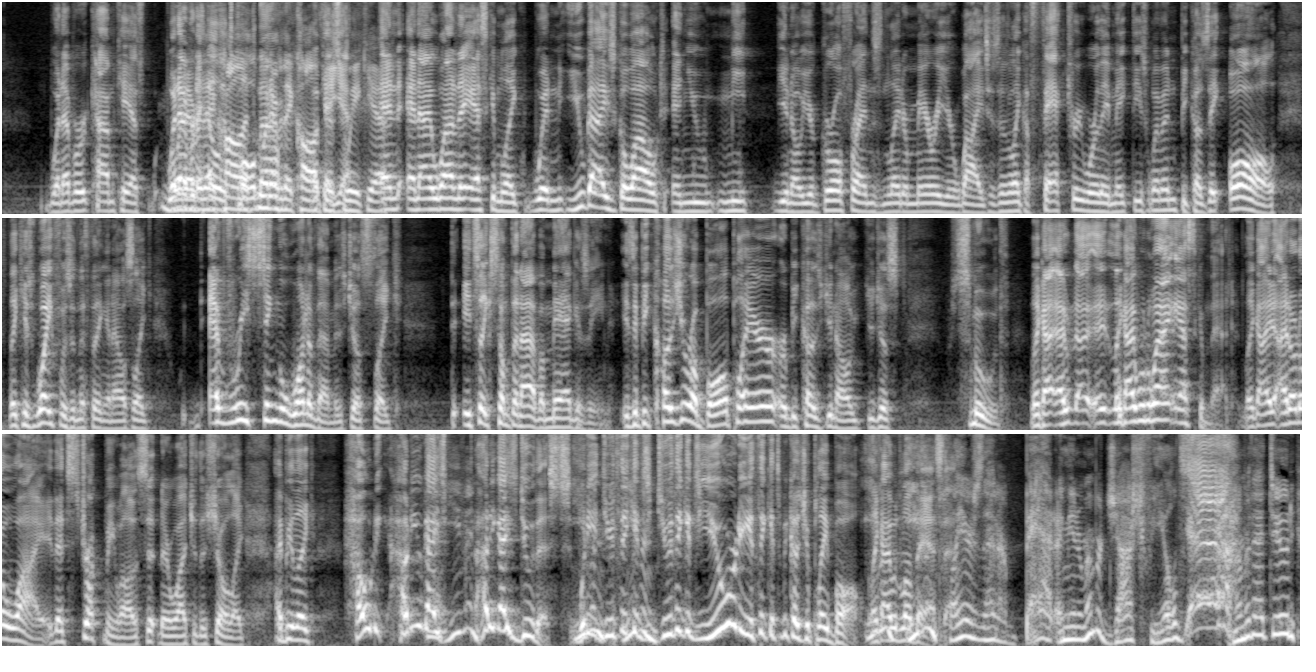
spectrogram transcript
Whatever Comcast, whatever, Whatever the they hell it's call it- called, now. whatever they call it Okay, this week, yeah. And and I wanted to ask him like when you guys go out and you meet you know your girlfriends and later marry your wives is there like a factory where they make these women because they all like his wife was in the thing and i was like every single one of them is just like it's like something out of a magazine is it because you're a ball player or because you know you're just smooth like I, I I- like I would want to ask him that. Like I, I don't know why that struck me while I was sitting there watching the show. Like I'd be like, how do how do you guys even- how do you guys do this? what do you do you think it's do you think it's you or do you think it's because you play ball? like I would love to even ask that. players that. are bad. I mean, remember Josh Fields? Yeah. remember that dude?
